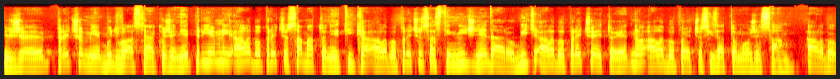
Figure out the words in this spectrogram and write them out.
že prečo mi je buď vlastne akože nepríjemný, alebo prečo sa ma to netýka, alebo prečo sa s tým nič nedá robiť, alebo prečo je to jedno, alebo prečo si za to môže sám. Alebo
